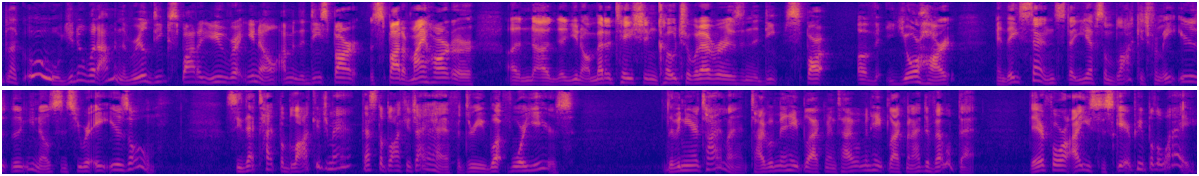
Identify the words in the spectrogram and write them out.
Be like, "Ooh, you know what? I'm in the real deep spot of you, right? You know, I'm in the deep spot spot of my heart, or a, a uh, you know, a meditation coach or whatever is in the deep spot of your heart." And they sense that you have some blockage from eight years, you know, since you were eight years old. See that type of blockage, man? That's the blockage I had for three, what, four years. Living here in Thailand. Thai women hate black men. Thai women hate black men. I developed that. Therefore, I used to scare people away.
